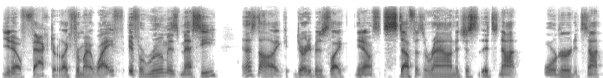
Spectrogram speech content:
you know, factor. Like for my wife, if a room is messy, and that's not like dirty, but it's like, you know, stuff is around. It's just, it's not ordered. It's not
